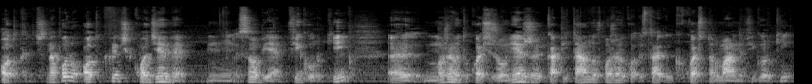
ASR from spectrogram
odkryć. Na polu odkryć kładziemy mm, sobie figurki. E, możemy tu kłaść żołnierzy, kapitanów, możemy kłaść normalne figurki.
